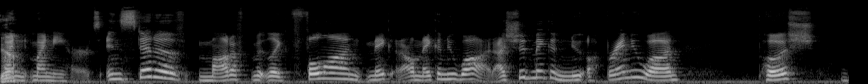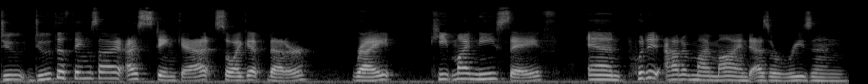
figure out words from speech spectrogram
yeah. my, my knee hurts instead of modify like full on make i'll make a new WOD i should make a new a brand new WOD push do do the things i i stink at so i get better right keep my knee safe, and put it out of my mind as a reason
